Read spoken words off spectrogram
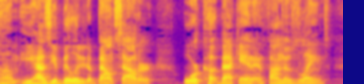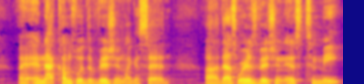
Um, he has the ability to bounce out or or cut back in and find those lanes. And that comes with the vision, like I said. Uh, that's where his vision is to me.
